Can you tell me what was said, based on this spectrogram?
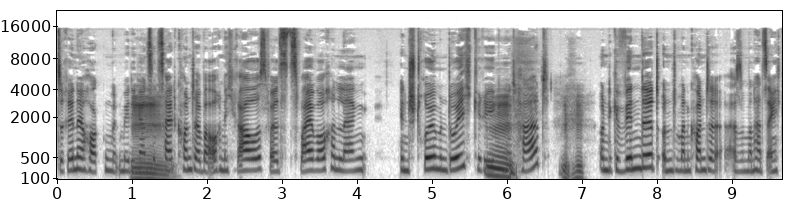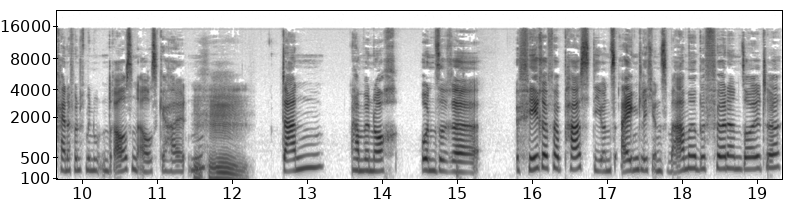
drinne hocken mit mir die ganze Mm. Zeit, konnte aber auch nicht raus, weil es zwei Wochen lang in Strömen durchgeregnet Mm. hat Mhm. und gewindet und man konnte, also man hat es eigentlich keine fünf Minuten draußen ausgehalten. Mhm. Dann haben wir noch unsere Fähre verpasst, die uns eigentlich ins Warme befördern sollte.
